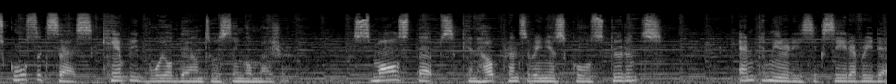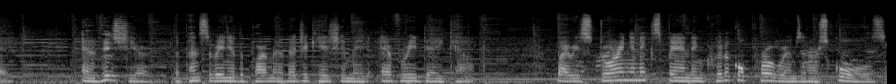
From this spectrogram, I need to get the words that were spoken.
School success can't be boiled down to a single measure. Small steps can help Pennsylvania school students and communities succeed every day. And this year, the Pennsylvania Department of Education made every day count. By restoring and expanding critical programs in our schools,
